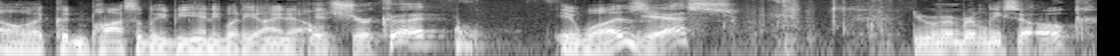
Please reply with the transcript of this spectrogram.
Oh, it couldn't possibly be anybody I know. It sure could. It was? Yes. Do you remember Lisa Oake?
